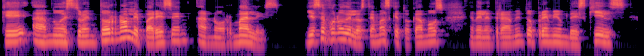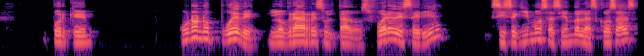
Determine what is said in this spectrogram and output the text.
que a nuestro entorno le parecen anormales. Y ese fue uno de los temas que tocamos en el entrenamiento premium de skills, porque uno no puede lograr resultados fuera de serie si seguimos haciendo las cosas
